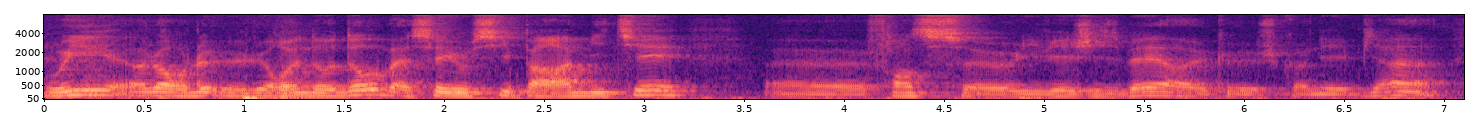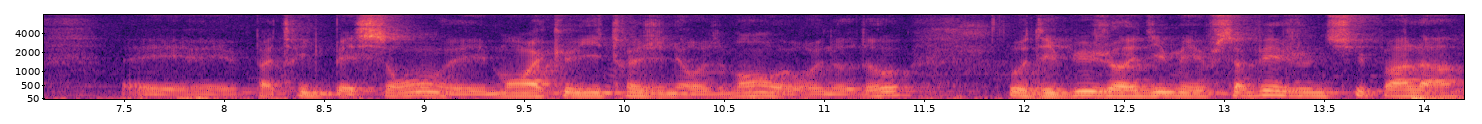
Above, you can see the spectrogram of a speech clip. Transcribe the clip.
Oui, alors le, le Renaudot, bah, c'est aussi par amitié. Euh, France-Olivier Gisbert, que je connais bien, et Patrick Besson, et m'ont accueilli très généreusement au Renaudot. Au début, j'aurais dit, mais vous savez, je ne suis pas là.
